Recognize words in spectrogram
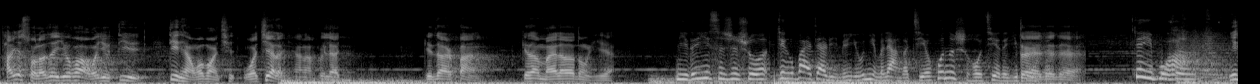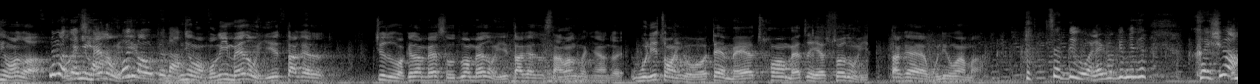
他就说了这句话，我就第第一天我帮钱，我借了钱了，回来给这儿办了。给他买了东西。你的意思是说，这个外债里面有你们两个结婚的时候借的一部分？对对对。这一部分，你听我说，那么多钱，我怎么知道？你听我，我给你买东西，大概就是说给他买手镯、买东西，大概是三万块钱对。屋里装修、再买床、买这些所有东西，大概五六万吧。这对我来说根本是可笑。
